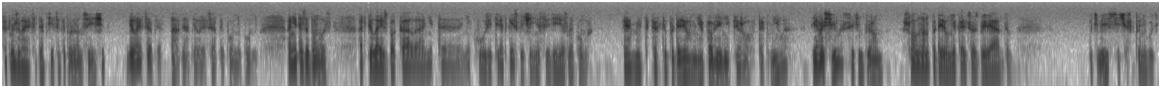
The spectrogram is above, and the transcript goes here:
Как называется та птица, которую он все ищет? Белая цапля. А, да, белая цапля. Помню, помню. Анита задумалась, отпила из бокала. Анита не курит. Редкое исключение среди ее знакомых. Эммет как-то подарил мне павлиний перо. Так мило. Я носилась с этим пером, словно он подарил мне кольцо с бриллиантом. У тебя есть сейчас кто-нибудь?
